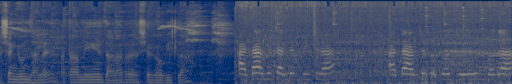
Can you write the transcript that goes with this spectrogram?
दर्शन घेऊन झालं आहे आता आम्ही जाणार शिरगाव बीचला आता आम्ही चाललो बीचला आता आमच्यासोबत जुळून बघा.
